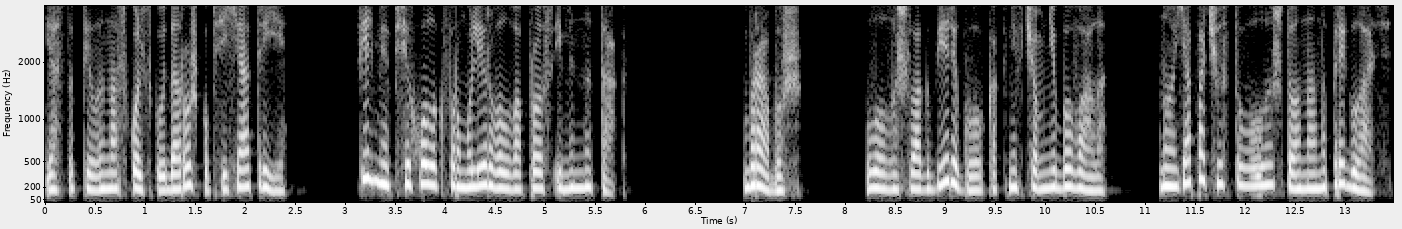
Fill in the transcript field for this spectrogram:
Я ступила на скользкую дорожку психиатрии. В фильме психолог формулировал вопрос именно так. Брабуш. Лола шла к берегу, как ни в чем не бывало, но я почувствовала, что она напряглась.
